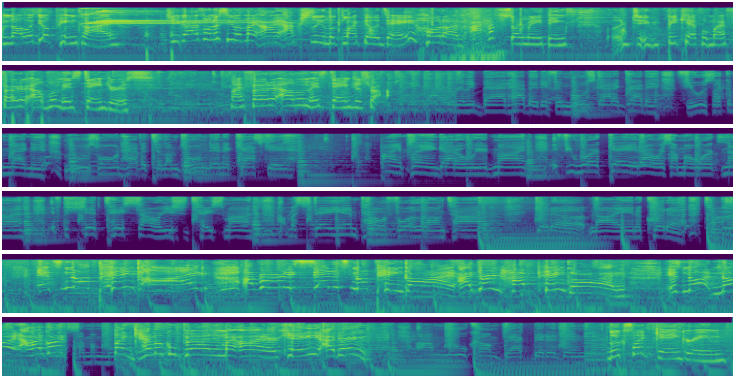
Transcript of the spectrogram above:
Not with your pink eye. Do you guys want to see what my eye actually looked like the other day? Hold on. I have so many things. Be careful. My photo album is dangerous. My photo album is dangerous. I ain't playing, got a weird mind If you work eight hours, I'ma work nine If the shit tastes sour, you should taste mine I'ma stay in power for a long It's not pink eye! I've already said it's not pink eye! I don't have pink eye! It's not, no, I got my chemical burn in my eye, okay? I don't... Looks like gangrene.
